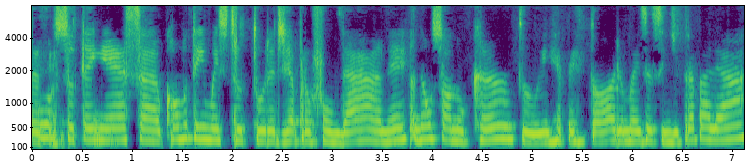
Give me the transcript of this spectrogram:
O curso tem essa, como tem uma estrutura de aprofundar, né, não só no canto, em repertório, mas assim de trabalhar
